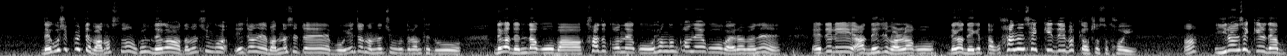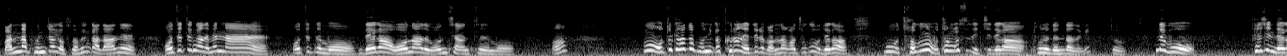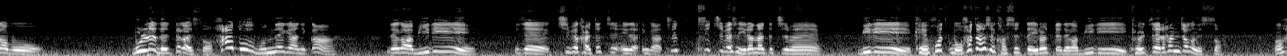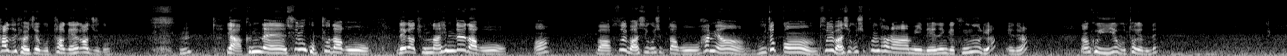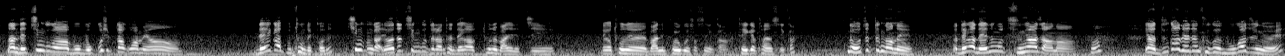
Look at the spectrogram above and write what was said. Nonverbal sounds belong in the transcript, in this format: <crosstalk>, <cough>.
내고 싶을 때 많았어. 그래서 내가 남자친구 예전에 만났을 때 뭐 예전 남자친구들한테도 내가 낸다고 막 카드 꺼내고 현금 꺼내고 막 이러면은 애들이 아 내지 말라고 내가 내겠다고 하는 새끼들밖에 없었어 거의. 어? 이런 새끼를 내가 만나 본 적이 없어. 그러니까 나는 어쨌든 간에 맨날 어쨌든 뭐 내가 원하든 원치 않든 뭐 어? 뭐 어떻게 하다 보니까 그런 애들을 만나가지고 내가 뭐 적응을 못한 걸 수도 있지. 내가 돈을 낸다는 게? 좀. 근데 뭐 대신 내가 뭐 몰래 낼 때가 있어. 하도 못 내게 하니까 내가 미리 이제 집에 갈 때쯤 그러니까 술, 술집에서 일어날 때쯤에 미리 걔 화, 뭐 화장실 갔을 때 이럴 때 내가 미리 결제를 한 적은 있어. 어, 하도 결제 못하게 해가지고. 응? 야 근데 술 고프다고 내가 존나 힘들다고 어? 막 술 마시고 싶다고 하면 무조건 술 마시고 싶은 사람이 내는 게 국룰이야? 얘들아? 난 그거 이해 못하겠는데? 난 내 친구가 뭐 먹고 싶다고 하면 내가 보통 냈거든? 친, 그러니까 여자친구들한테 내가 돈을 많이 냈지 내가 돈을 많이 벌고 있었으니까 대기업 다녔으니까 근데 어쨌든 간에 야, 내가 내는 것도 중요하지 않아 어? 야 누가 내든 그거에 뭐가 중요해?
